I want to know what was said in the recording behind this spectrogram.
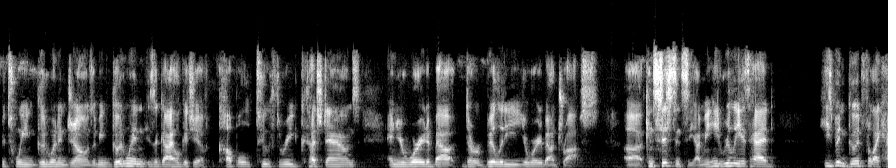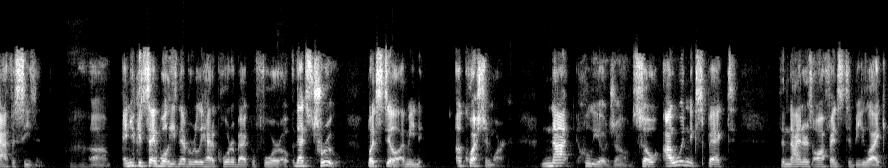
between Goodwin and Jones. I mean, Goodwin is a guy who'll get you a couple, two, three touchdowns, and you're worried about durability. You're worried about drops, uh, consistency. I mean, he really has had. He's been good for like half a season, um, and you could say, well, he's never really had a quarterback before. Oh, That's true, but still, I mean, a question mark. Not Julio Jones. So I wouldn't expect the Niners offense to be like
